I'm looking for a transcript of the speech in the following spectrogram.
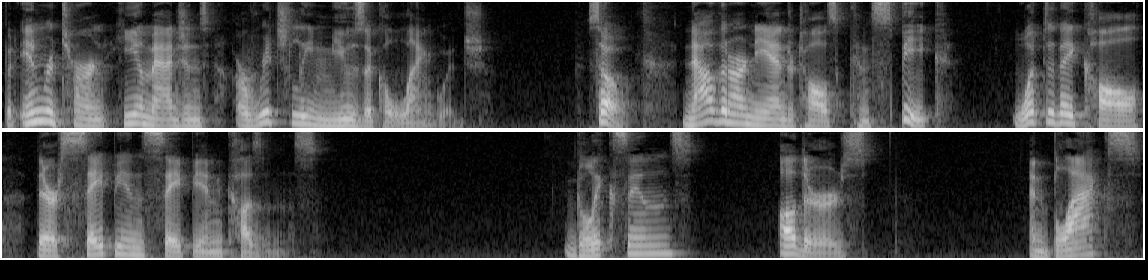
but in return he imagines a richly musical language. So, now that our Neanderthals can speak, what do they call their sapien sapien cousins. Gliksins, others, and blacks,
